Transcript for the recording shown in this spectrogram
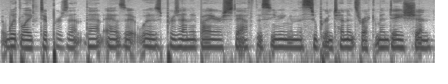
would like to present that as it was presented by our staff this evening in the superintendent's recommendation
